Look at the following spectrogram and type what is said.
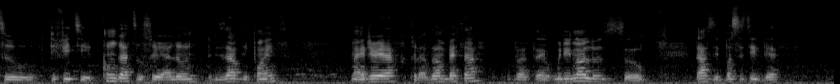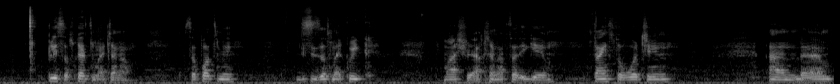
to defeat you. Congrats to Sierra Leone, they deserve the point. Nigeria could have done better, but uh, we did not lose, so that's the positive there. Please subscribe to my channel. Support me. This is just my quick match reaction after the game. Thanks for watching and um,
